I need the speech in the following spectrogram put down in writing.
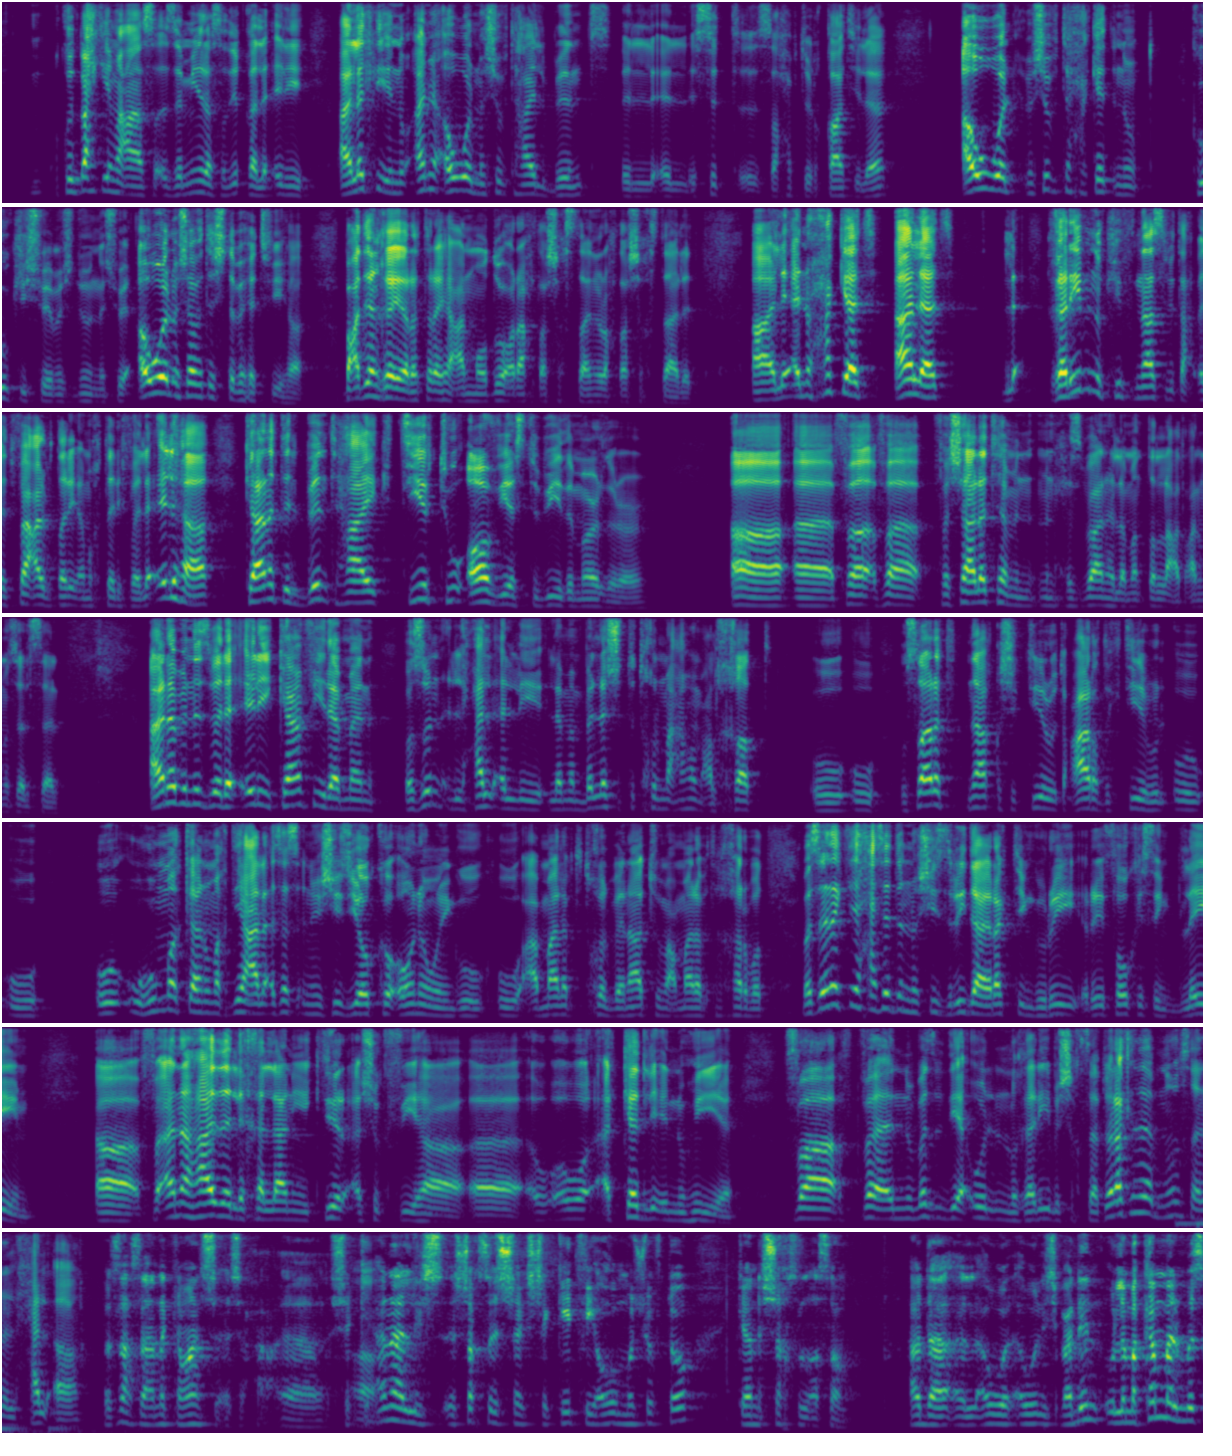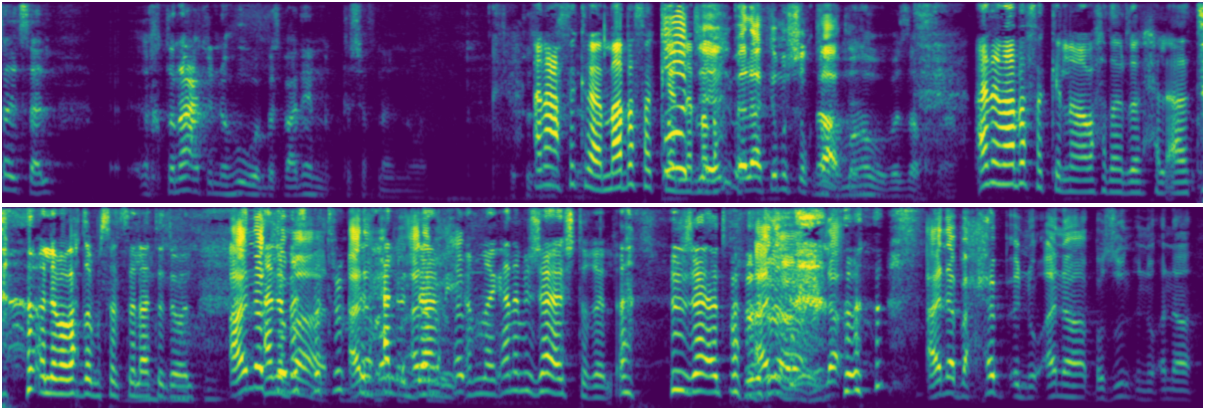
كنت بحكي مع زميلة صديقة لإلي قالت لي إنه أنا أول ما شفت هاي البنت ال- ال- الست صاحبته القاتلة أول ما شفتها حكيت إنه kooky شوي مجنونة شوي أول ما شافتها اشتبهت فيها. بعدين غيرت رأيها عن الموضوع راحت على شخص ثاني وراحت على شخص ثالث. آه لأنه حكت قالت لا غريب إنه كيف الناس بتتفاعل بطريقة مختلفة. لإلها كانت البنت هاي كتير too obvious to be the murderer. آه آه ف ف فشالتها من من حسبانها لما طلعت على المسلسل. أنا بالنسبة لإلي كان في لما بظن الحلقة اللي لما بلشت تدخل معهم على الخط و و وصارت تتناقش كتير وتعارض و- وهم كانوا ماخديها على أساس إنه she's Yoko Ono-ing وعمالها بتدخل بيناتهم عمالها بتخربط. بس أنا كثير حسيت إنه she's redirecting و refocusing blame فأنا هذا اللي خلاني كثير أشك فيها آه وأكد لي إنه هي. ف... فانه بس بدي أقول إنه غريب الشخصيات ولكن هلا بنوصل للحلقة. بس لحظة أنا كمان ش... ش... آه، شكي آه. أنا اللي الشخص اللي شك- شكيت فيه أول ما شفته كان الشخص الأصم. هذا الأول أول شيء بعدين ولما كمل المسلسل اقتنعت إنه هو بس بعدين اكتشفنا إنه أنا على فكرة ما بفكر لما قاتل بحضر ولكن مش القاتل. ما هو بالضبط. أنا ما بفكر لما بحضر دول الحلقات. لما بحضر مسلسلات هدول. أنا أنا بس بترك أنا الحل قدامي. بحب- like أنا مش جاي أشتغل. جاي أتفرج. أنا لا أنا بحب إنه أنا بظن إنه أنا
